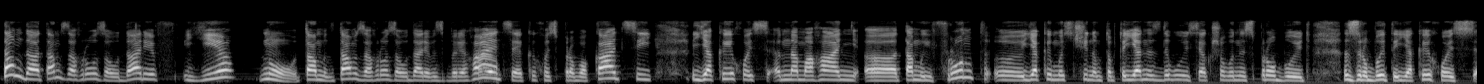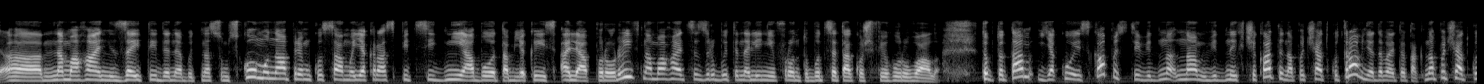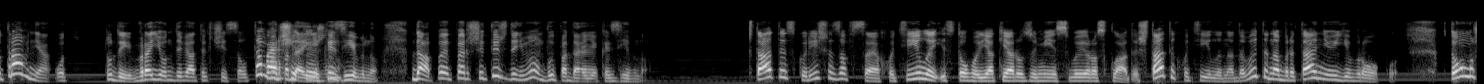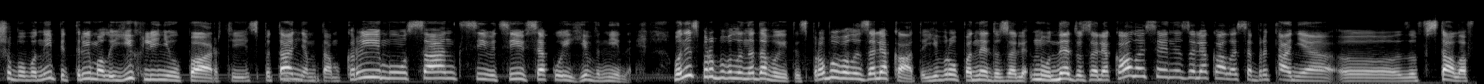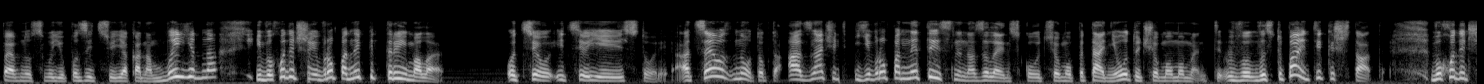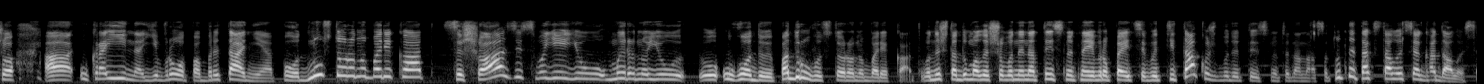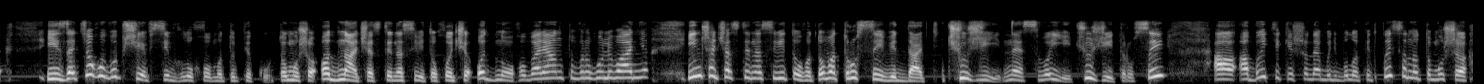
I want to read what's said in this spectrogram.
Там, да, там загроза ударів є. Ну там, там загроза ударів зберігається, якихось провокацій, якихось намагань, е, там і фронт е, якимось чином. Тобто я не здивуюся, якщо вони спробують зробити якихось е, намагань зайти де-небудь на сумському напрямку, саме якраз під ці дні, або там якийсь аля прорив намагаються зробити на лінії фронту, бо це також фігурувало. Тобто, там якоїсь капості від нам від них чекати на початку травня. Давайте так, на початку травня, от туди, в район дев'ятих чисел, там Перший випадає тиждень. якесь гівно. Да, пе- перший тиждень вам випадає якесь гівно. Штати, скоріше за все, хотіли, із того, як я розумію свої розклади, Штати хотіли надавити на Британію і Європу в тому, щоб вони підтримали їх лінію партії з питанням там Криму, санкцій, оцієї всякої гівніни. Вони спробували надавити, спробували залякати. Європа не дозаля... ну, не дозалякалася і не залякалася. Британія е... встала в певну свою позицію, яка нам вигідна, і виходить, що Європа не підтримала оцю і цієї історії. А це ну тобто, а значить, Європа не тисне на Зеленського у цьому питанні. От у чому момент В- виступають тільки Штати. Виходить, що а, Україна, Європа, Британія по одну сторону барикад, США зі своєю мирною е, угодою по другу сторону барикад. Вони ж та думали, що вони натиснуть на європейців, і ті також будуть тиснути на нас. А тут не так сталося, як гадалося. І за цього взагалі всі в глухому тупіку, тому що одна частина світу хоче одного варіанту врегулювання, інша частина світу готова труси віддати чужі, не свої, чужі труси. А аби тільки що-небудь було підписано, тому що е,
